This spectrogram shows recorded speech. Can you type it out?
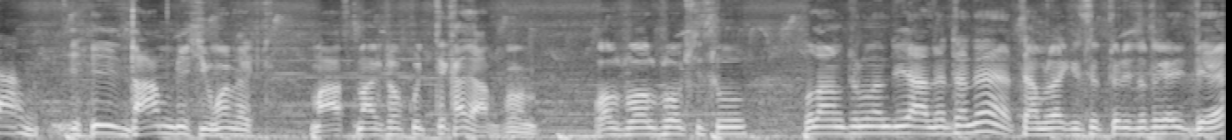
দাম। দাম বেশি অনেক। মাছ মাংস করতে খাই এখন অল্প অল্প কিছু পোলান টুলান দিয়ে আনে টানে তা আমরা কিছু তরি তরকারি দিয়ে।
